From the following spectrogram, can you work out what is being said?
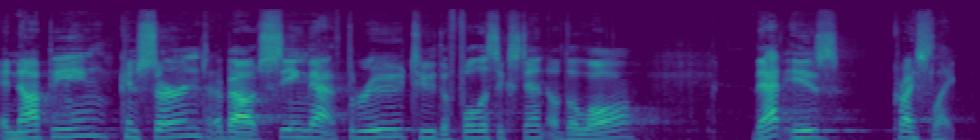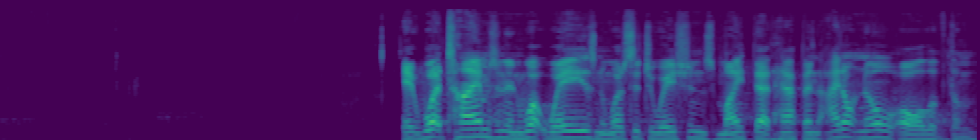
and not being concerned about seeing that through to the fullest extent of the law, that is Christ like. At what times and in what ways and in what situations might that happen? I don't know all of them.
